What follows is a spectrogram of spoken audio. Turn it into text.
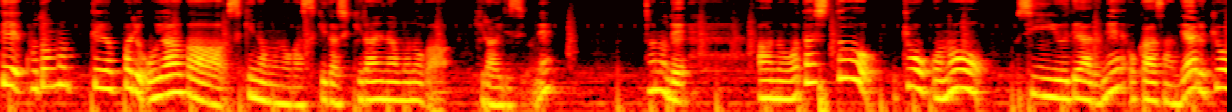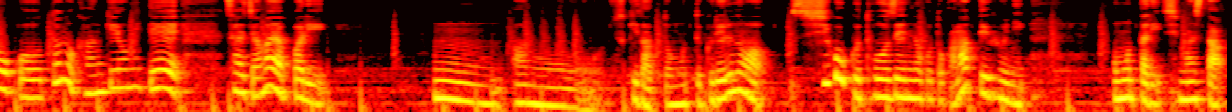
て子供ってやっぱり親が好きなものが好きだし嫌いなものが嫌いですよね。なのであの私と京子の親友であるねお母さんである京子との関係を見てさえちゃんがやっぱりうん、あの好きだって思ってくれるのは至極当然のことかなっていうふうに思ったりしました。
